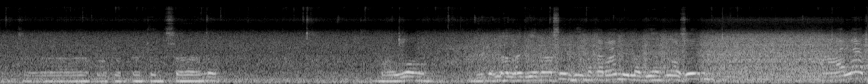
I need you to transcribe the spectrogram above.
At uh, babad natin sa ano, bawang. Hindi na lalagyan ng asin, hindi nakarami, lagyan ko asin. Maalat.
